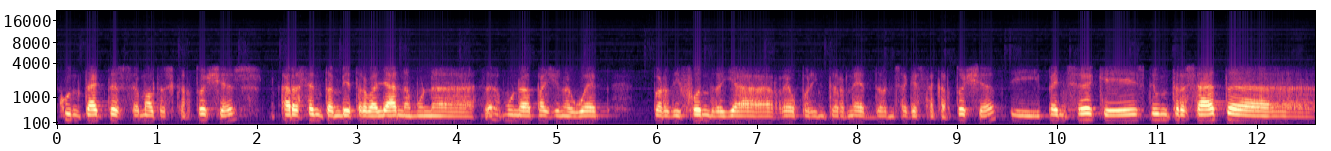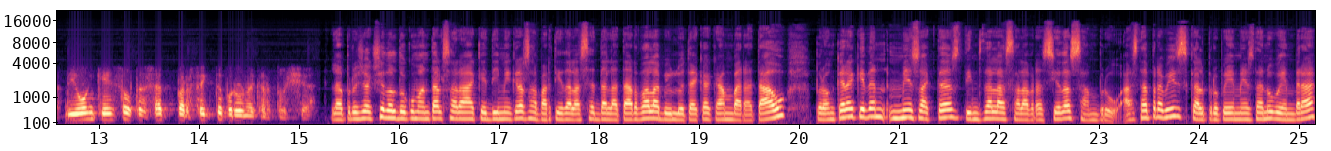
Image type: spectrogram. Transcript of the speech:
contactes amb altres cartoixes. Ara estem també treballant amb una, amb una pàgina web per difondre ja arreu per internet doncs, aquesta cartoixa i pensa que és d'un traçat, eh, diuen que és el traçat perfecte per una cartoixa. La projecció del documental serà aquest dimecres a partir de les 7 de la tarda a la Biblioteca Can Baratau, però encara queden més actes dins de la celebració de Sant Bru. Està previst que el proper mes de novembre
